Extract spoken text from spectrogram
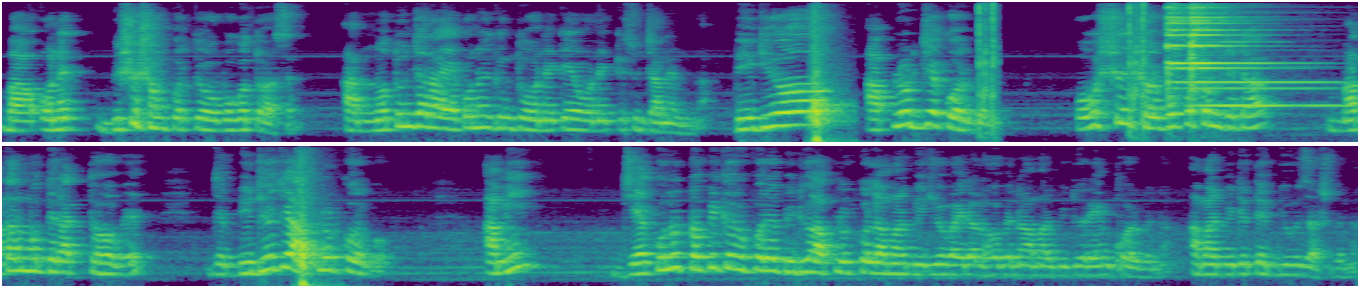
বা অনেক বিষয় সম্পর্কে অবগত আছেন। আর নতুন যারা এখনোই কিন্তু অনেকে অনেক কিছু জানেন না। ভিডিও আপলোড যে করবেন, অবশ্যই সর্বপ্রথম যেটা মাথার মধ্যে রাখতে হবে যে, ভিডিও যে আপলোড করব, আমি যে কোনো টপিকের উপরে ভিডিও আপলোড করলে আমার ভিডিও ভাইরাল হবে না, আমার ভিডিও র্যাঙ্ক করবে না, আমার ভিডিওতে ভিউজ আসবে না।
